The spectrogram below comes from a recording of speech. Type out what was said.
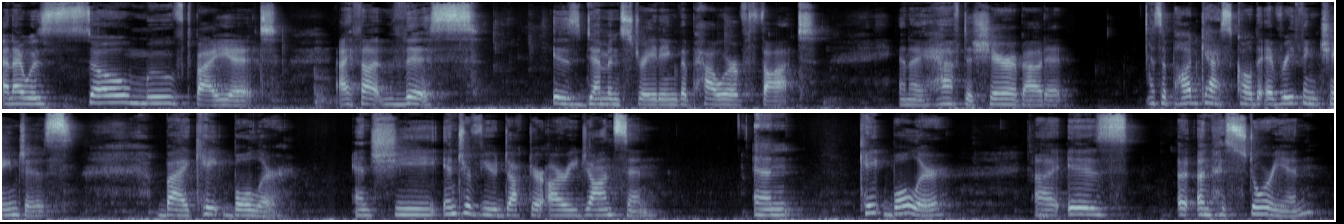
and I was so moved by it. I thought this is demonstrating the power of thought, and I have to share about it. It's a podcast called Everything Changes by Kate Bowler, and she interviewed Dr. Ari Johnson. And Kate Bowler uh, is a, an historian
